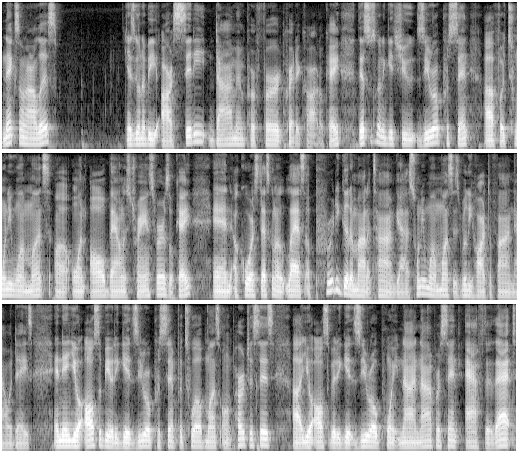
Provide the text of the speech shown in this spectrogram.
Next on our list is going to be our Citi Diamond Preferred credit card. Okay, this is going to get you zero percent uh, for 21 months uh, on all balance transfers. Okay, and of course that's going to last a pretty good amount of time, guys. 21 months is really hard to find nowadays. And then you'll also be able to get zero percent for 12 months on purchases. Uh, you'll also be able to get 0.99 percent after that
